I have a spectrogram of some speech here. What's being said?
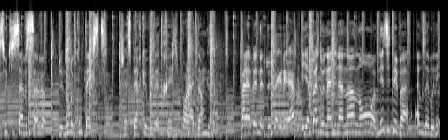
Ceux qui savent savent, j'ai besoin de contexte. J'espère que vous êtes ready pour la dingue. Pas la peine d'être désagréable. Et y a pas de naninana, non, n'hésitez pas à vous abonner.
